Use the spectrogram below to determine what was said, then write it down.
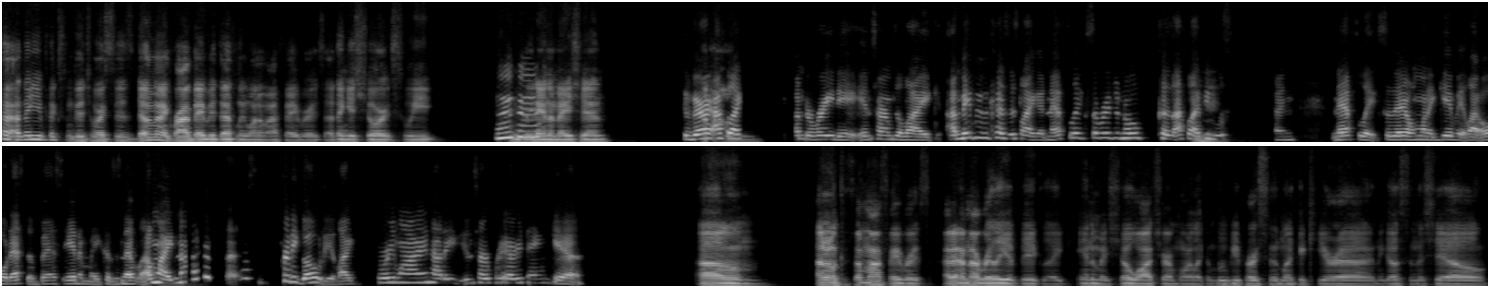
I think you picked some good choices. Devilman Crybaby is definitely one of my favorites. I think it's short, sweet, mm-hmm. animation. Very, um, I feel like um, underrated in terms of like uh, maybe because it's like a Netflix original. Because I feel like mm-hmm. people on Netflix, so they don't want to give it like, oh, that's the best anime because it's Netflix. I'm like, no, that's, that's pretty goaded. Like storyline, how they interpret everything. Yeah. Um, I don't know, cause some of my favorites. I, am not really a big like anime show watcher. I'm more like a movie person, like Akira and The Ghost in the Shell.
